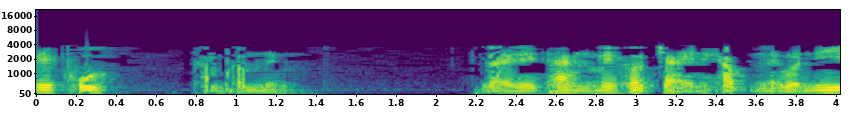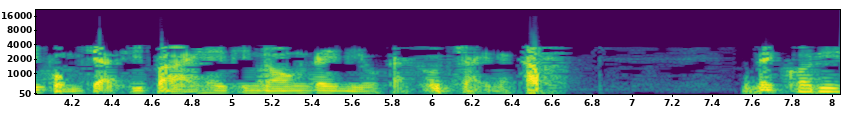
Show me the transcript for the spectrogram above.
ได้พูดคำคำหนึ่ง หลายหลายท่านไม่เข้าใจนะครับ ในวันนี้ผมจะอธิบายให้พี่น้องได้มีโอกาสเข้าใจนะครับ ในข้อที่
